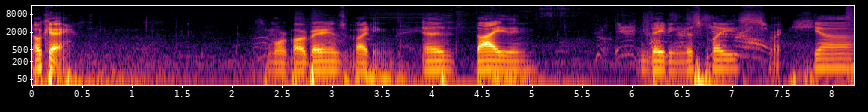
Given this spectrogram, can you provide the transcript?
Okay. Some more barbarians fighting invading invading this place right here.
